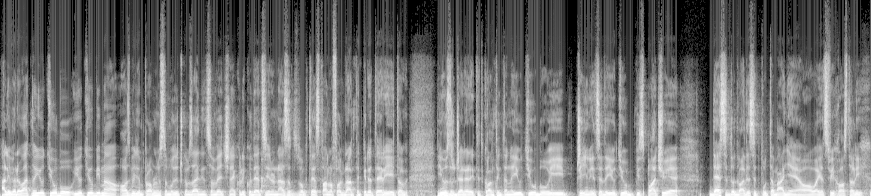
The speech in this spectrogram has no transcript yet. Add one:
ali verovatno YouTube-u, YouTube ima ozbiljan problem sa muzičkom zajednicom već nekoliko decenija nazad zbog te stvarno flagrantne piraterije i tog user generated contenta na YouTube-u i činjenice da YouTube isplaćuje 10 do 20 puta manje ovaj, od svih ostalih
